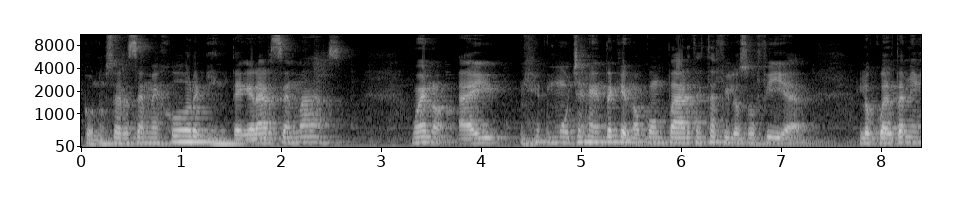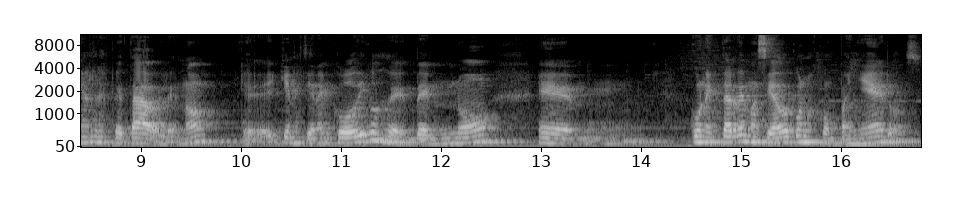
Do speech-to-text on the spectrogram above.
Conocerse mejor, integrarse más. Bueno, hay mucha gente que no comparte esta filosofía, lo cual también es respetable, ¿no? Que hay quienes tienen códigos de, no em, conectar demasiado con los compañeros,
